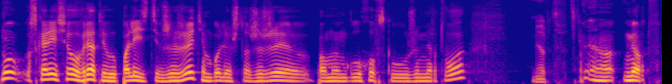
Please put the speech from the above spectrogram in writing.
Ну, скорее всего, вряд ли вы полезете в ЖЖ, тем более, что ЖЖ, по-моему, Глуховского уже мертво. Мертв. мертв.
